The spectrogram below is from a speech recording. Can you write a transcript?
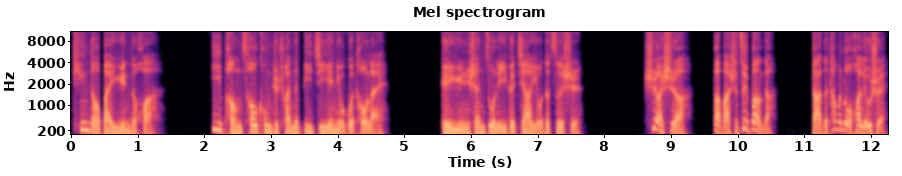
听到白云的话，一旁操控着船的碧姬也扭过头来，给云山做了一个加油的姿势。是啊，是啊，爸爸是最棒的，打得他们落花流水，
